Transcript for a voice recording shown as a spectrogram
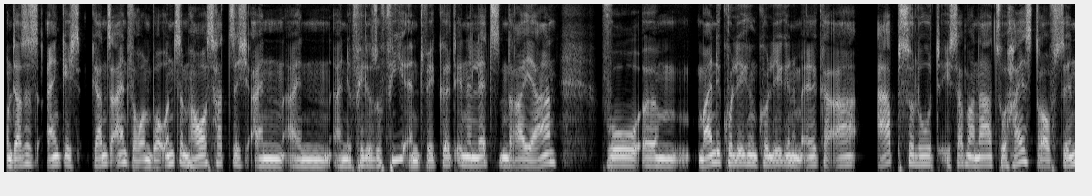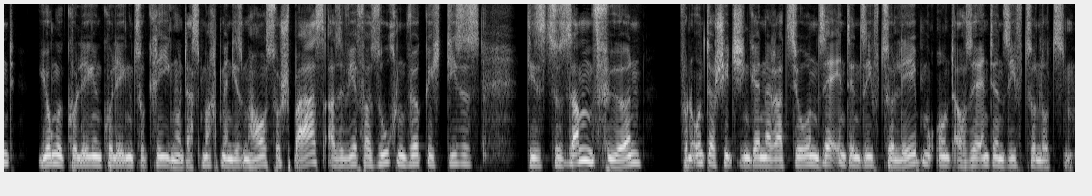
Und das ist eigentlich ganz einfach. Und bei uns im Haus hat sich ein, ein, eine Philosophie entwickelt in den letzten drei Jahren, wo ähm, meine Kolleginnen und Kollegen im LKA absolut, ich sag mal, nahezu heiß drauf sind, junge Kolleginnen und Kollegen zu kriegen. Und das macht mir in diesem Haus so Spaß. Also wir versuchen wirklich dieses, dieses Zusammenführen von unterschiedlichen Generationen sehr intensiv zu leben und auch sehr intensiv zu nutzen.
